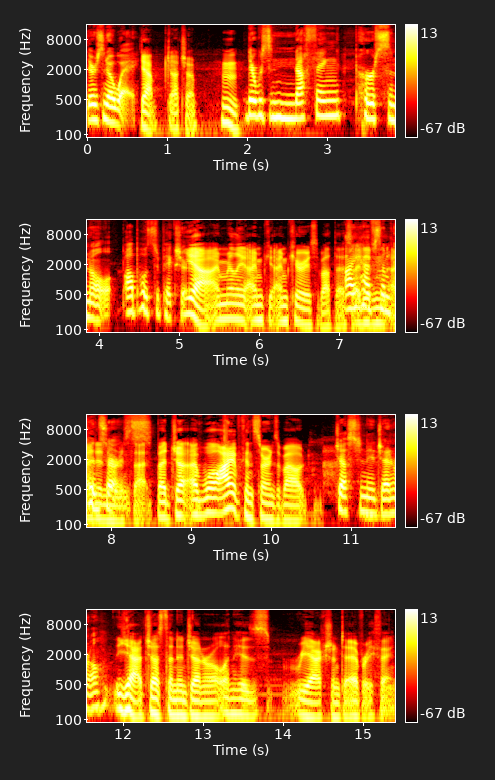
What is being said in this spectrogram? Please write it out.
there's no way. Yeah. Gotcha. There was nothing personal. I'll post a picture. Yeah, I'm really I'm I'm curious about this. I have didn't, some I didn't notice concerns. that, but ju- uh, well, I have concerns about Justin in general. yeah Justin in general and his reaction to everything.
